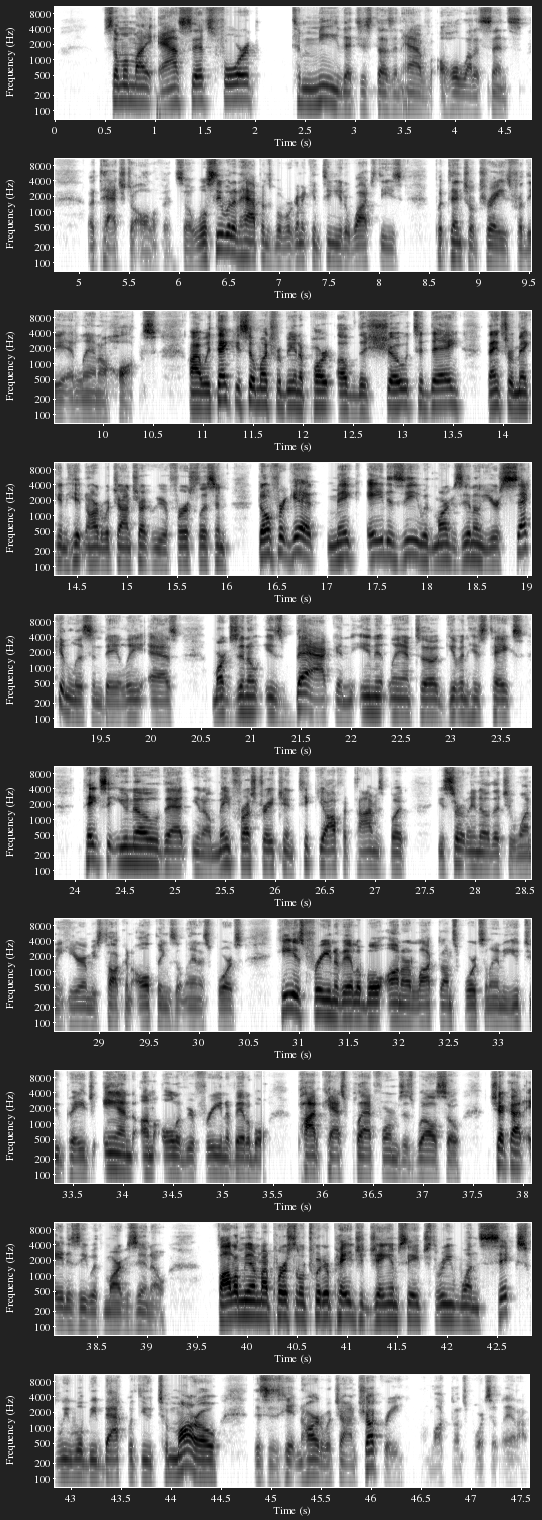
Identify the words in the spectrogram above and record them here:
some of my assets for it, to me, that just doesn't have a whole lot of sense attached to all of it. So we'll see what it happens, but we're going to continue to watch these potential trades for the Atlanta Hawks. All right, we thank you so much for being a part of the show today. Thanks for making Hitting Hard with Jon Chuckery your first listen. Don't forget, make A to Z with Mark Zeno your second listen daily as Mark Zeno is back and in Atlanta, giving his takes. Takes that you know that you know may frustrate you and tick you off at times, but you certainly know that you want to hear him. He's talking all things Atlanta sports. He is free and available on our Locked On Sports Atlanta YouTube page and on all of your free and available podcast platforms as well. So check out A to Z with Mark Zeno. Follow me on my personal Twitter page at JMCH316. We will be back with you tomorrow. This is Hitting Hard with Jon Chuckery on Locked On Sports Atlanta.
